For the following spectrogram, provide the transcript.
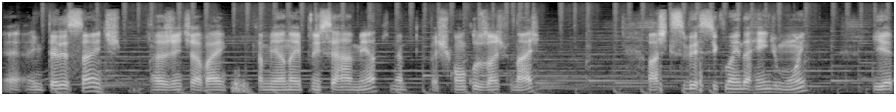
É, é interessante a gente já vai caminhando aí para o encerramento, né, para as conclusões finais. Acho que esse versículo ainda rende muito e,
